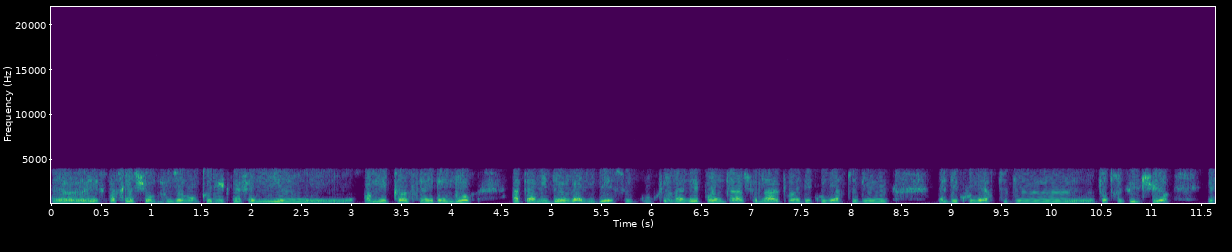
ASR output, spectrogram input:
l'expatriation que nous avons connue avec ma famille euh, en Écosse, à Édimbourg, a permis de valider ce goût que l'on avait pour l'international, pour la découverte de la découverte de d'autres cultures. Et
